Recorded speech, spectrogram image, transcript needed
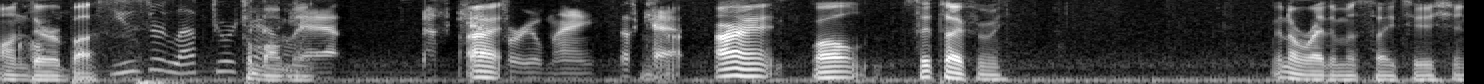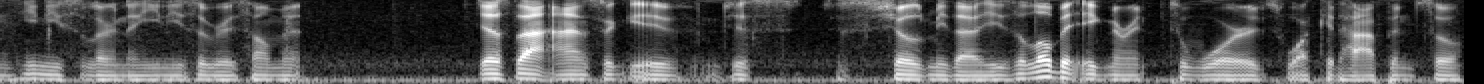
under a bus. User left your Come on, channel. man. Cap. That's cap Alright. for real, man. That's cap. All right. Well, sit tight for me. I'm gonna write him a citation. He needs to learn that he needs to wear his helmet. Just that answer give just just shows me that he's a little bit ignorant towards what could happen. So,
